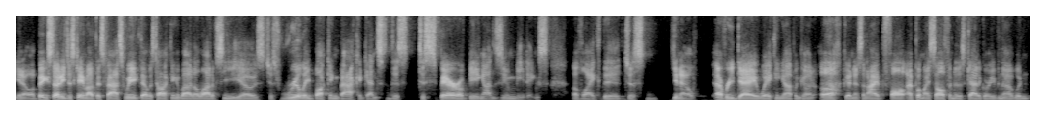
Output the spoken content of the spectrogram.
you know, a big study just came out this past week that was talking about a lot of CEOs just really bucking back against this despair of being on Zoom meetings, of like the just, you know, every day waking up and going, oh goodness. And I fall, I put myself into this category, even though I wouldn't,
